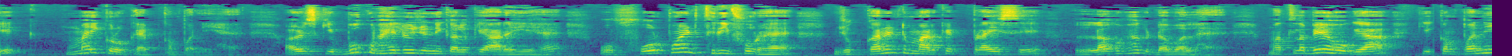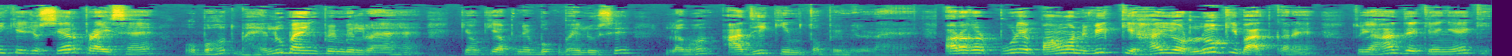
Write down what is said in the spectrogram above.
एक माइक्रो कैप कंपनी है। और इसकी बुक वैल्यू जो निकल के आ रही है, वो 4.34 है, जो करंट मार्केट प्राइस से लगभग डबल है। मतलब ये हो गया कि कंपनी के जो शेयर प्राइस हैं, वो बहुत वैल्यू बाइंग पे मिल रहे हैं, क्योंकि अपने बुक वैल्यू से लगभग आधी कीमतों पे मिल रहे हैं। और अगर पूरे बावन वीक की हाई और लो की बात करें तो यहाँ देखेंगे कि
